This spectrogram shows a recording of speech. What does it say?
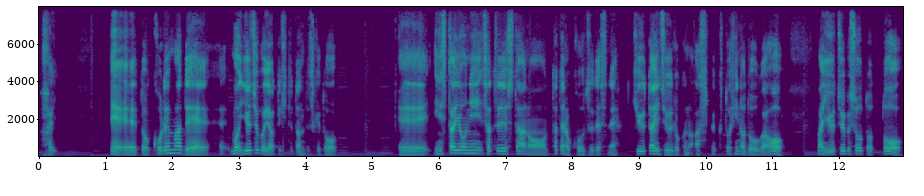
はい。で、えっ、ー、と、これまで、もう YouTube をやってきてたんですけど、えー、インスタ用に撮影したあの縦の構図ですね、9対16のアスペクト比の動画を、まあ、YouTube ショートと、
